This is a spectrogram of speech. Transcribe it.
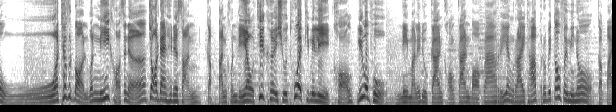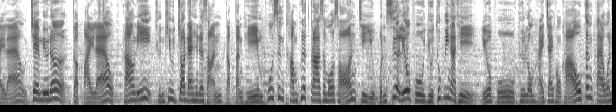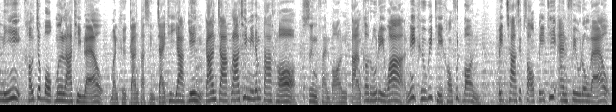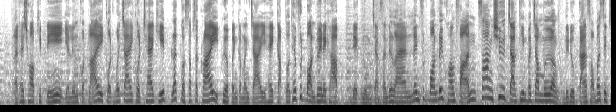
ตัวเทพฟุตบอลวันนี้ขอเสนอจอแดนเฮเดอร์สัน กับตันคนเดียวที่เคยชูถ้วยพรีเมียร์ลีกของลิเวอร์พูล นี่มาฤดูกาลของการบอกลาหรืออย่างไรครับโรเบโตเฟมิโนก็ไปแล้ว เจมิลเนอร์ก็ไปแล้ว คราวนี้ถึงคิวจอร์แดนเฮนเดอร์สันกับตันทีม ผู้ซึ่งทำเพื่อตราสโมสร ที่อยู่บนเสื้อเลิเวอร์พูอยู่ทุกวินาทีเลิเวอร์พูคือลมหายใจของเขา ตั้งแต่วันนี้เขาจะโบกมือลาทีมแล้ว มันคือการตัดสินใจที่ยากยิ่ง การจากลาที่มีน้ำตาคลอ ซึ่งแฟนบอลต่างก็รู้ดีว่านี่คือวิถีของฟุตบอล ปิดฉาก 12 ปีที่แอนฟิลด์ลงแล้ว และถ้าชอบคลิปนี้อย่าลืมกดไลค์ กดหัวใจ กดแชร์คลิป และกด Subscribe เพื่อเป็นกำลังใจให้กับตัวเทพฟุตบอลด้วยนะครับ เด็กหนุ่มจากซันเดอร์แลนด์เล่นฟุตบอลด้วยความฝัน สร้างชื่อจากทีมประจำเมือง ฤดูกาล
